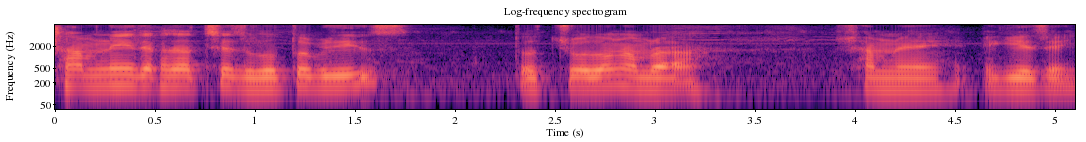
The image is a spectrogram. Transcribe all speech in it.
সামনেই দেখা যাচ্ছে ঝুলন্ত ব্রিজ। তো চলুন আমরা সামনে এগিয়ে যাই।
